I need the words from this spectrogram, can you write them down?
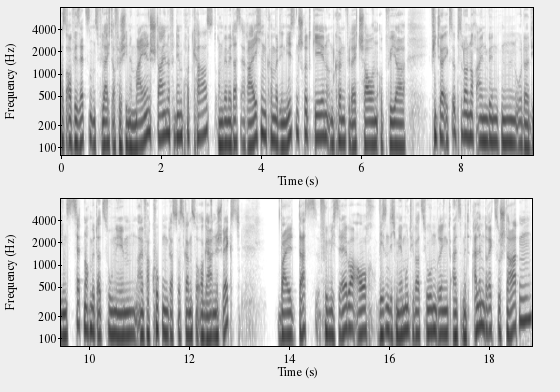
pass auf, wir setzen uns vielleicht auf verschiedene Meilensteine für den Podcast und wenn wir das erreichen, können wir den nächsten Schritt gehen und können vielleicht schauen, ob wir Feature XY noch einbinden oder Dienst Z noch mit dazu nehmen. Einfach gucken, dass das Ganze organisch wächst, weil das für mich selber auch wesentlich mehr Motivation bringt, als mit allem direkt zu starten,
